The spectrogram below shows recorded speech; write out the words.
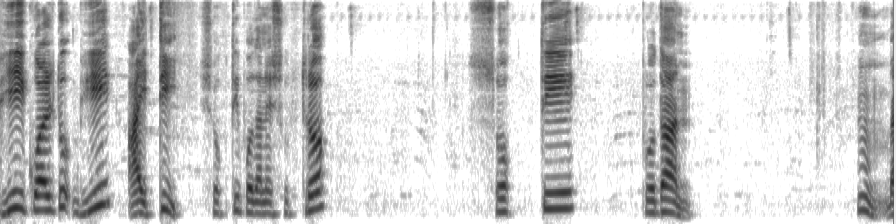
V equal to V I T শক্তি প্রদানের সূত্র শক্তি প্রদান। হুম, বা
